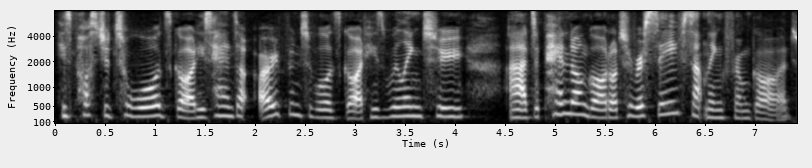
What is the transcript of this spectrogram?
He's postured towards God. His hands are open towards God. He's willing to uh, depend on God or to receive something from God.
